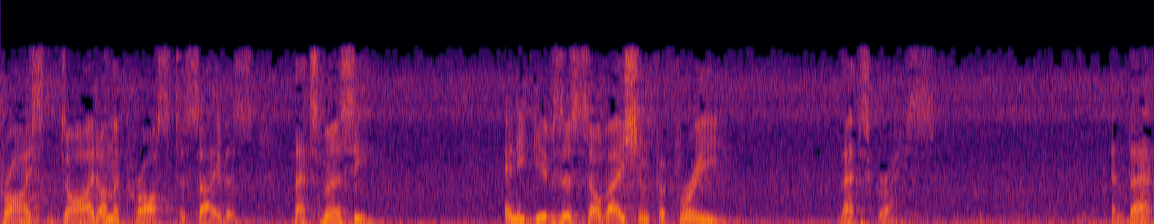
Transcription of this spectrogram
Christ died on the cross to save us. That's mercy. And He gives us salvation for free. That's grace. And that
